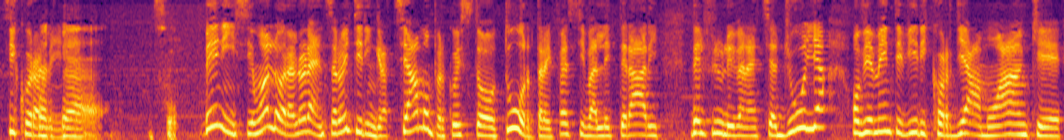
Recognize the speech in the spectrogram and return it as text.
Sicuramente. Perché, sì. Benissimo, allora Lorenzo, noi ti ringraziamo per questo tour tra i festival letterari del Friuli Venezia Giulia. Ovviamente vi ricordiamo anche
